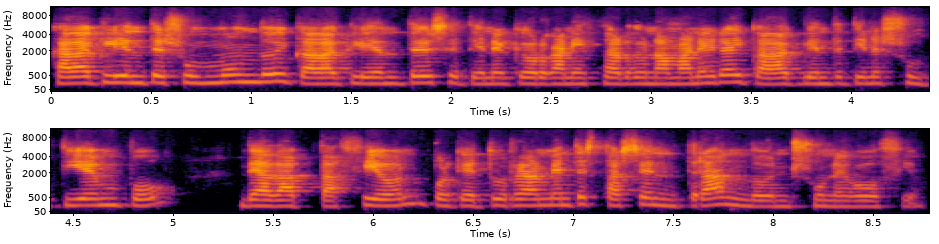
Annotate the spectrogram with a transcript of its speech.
Cada cliente es un mundo y cada cliente se tiene que organizar de una manera y cada cliente tiene su tiempo de adaptación porque tú realmente estás entrando en su negocio.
